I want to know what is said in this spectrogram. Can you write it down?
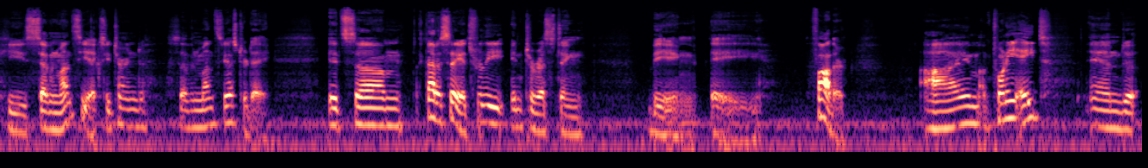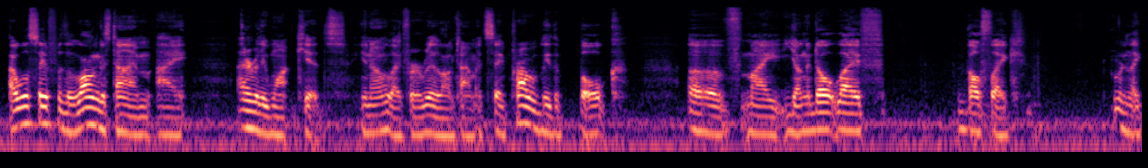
He's seven months. He actually turned seven months yesterday. It's um, I gotta say, it's really interesting being a father. I'm I'm 28, and I will say for the longest time I I don't really want kids. You know, like for a really long time. I'd say probably the bulk of my young adult life, both like like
